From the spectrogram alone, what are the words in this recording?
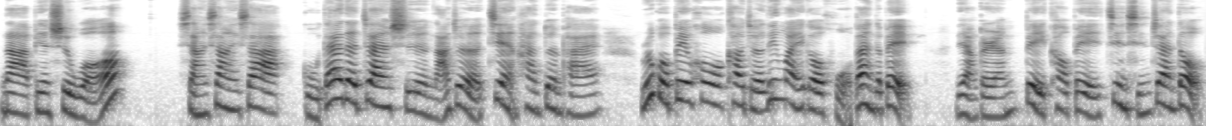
那便是我。想象一下，古代的战士拿着剑和盾牌。如果背后靠着另外一个伙伴的背，两个人背靠背进行战斗，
